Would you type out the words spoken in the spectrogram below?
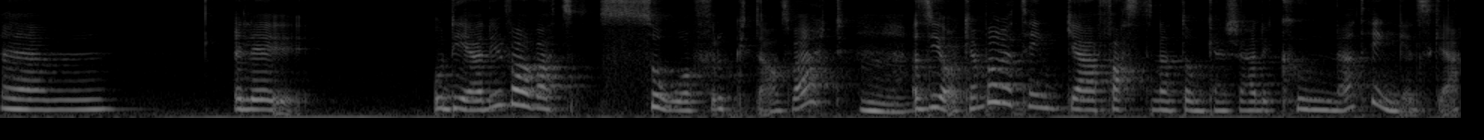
Ehm, eller, och det hade ju bara varit så fruktansvärt. Mm. Alltså jag kan bara tänka fastän att de kanske hade kunnat engelska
